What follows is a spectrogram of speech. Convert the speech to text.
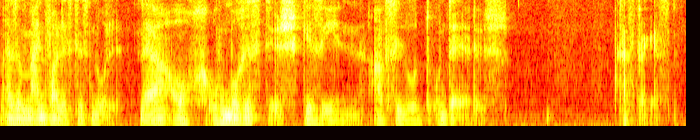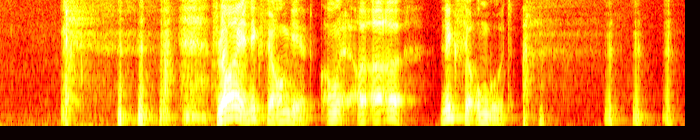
Also mein Fall ist es null. Ja, auch humoristisch gesehen absolut unterirdisch. Kannst vergessen. Flori, nix für ungut. Uh, uh, uh, nix für ungut.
